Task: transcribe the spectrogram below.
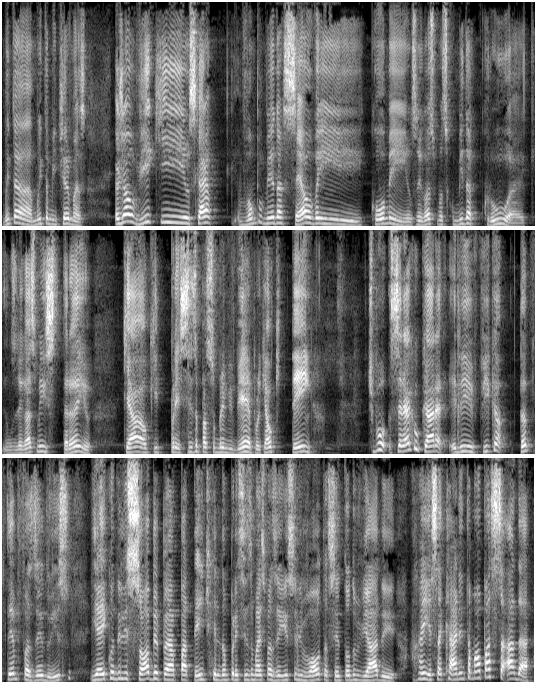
Muita, muita mentira, mas eu já ouvi que os caras vão pro meio da selva e comem uns negócios, umas comida crua, uns negócios meio estranhos, que é o que precisa para sobreviver, porque é o que tem. Tipo, será que o cara, ele fica tanto tempo fazendo isso, e aí quando ele sobe pra patente que ele não precisa mais fazer isso, ele volta a ser todo viado e... Ai, essa carne tá mal passada.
